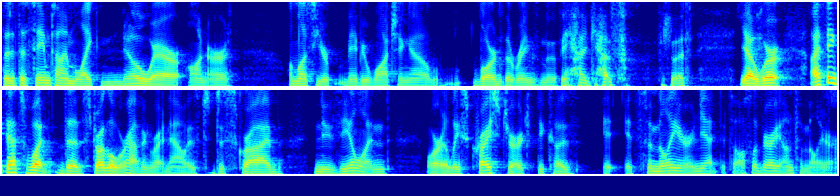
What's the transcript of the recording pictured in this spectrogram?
but at the same time, like nowhere on Earth, unless you're maybe watching a Lord of the Rings movie, I guess. but yeah, we're, I think that's what the struggle we're having right now is to describe New Zealand, or at least Christchurch, because it, it's familiar and yet it's also very unfamiliar.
